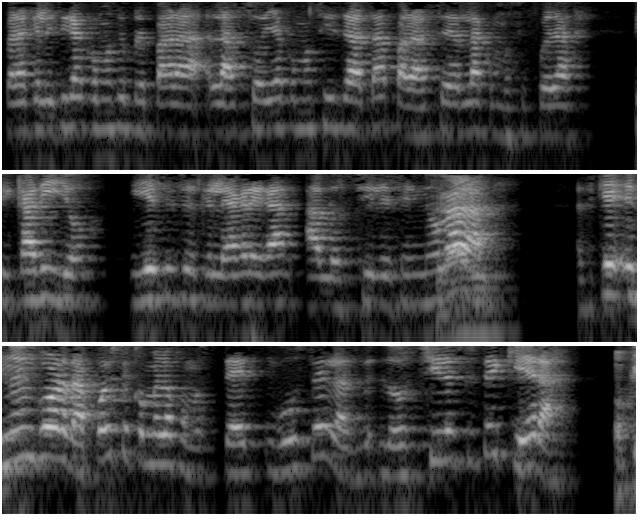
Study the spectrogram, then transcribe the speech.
para que les diga cómo se prepara la soya, cómo se hidrata para hacerla como si fuera picadillo y ese es el que le agregan a los chiles en nogada. Así que eh, no engorda, puede usted comerlo como usted guste, los chiles que usted quiera. Ok.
